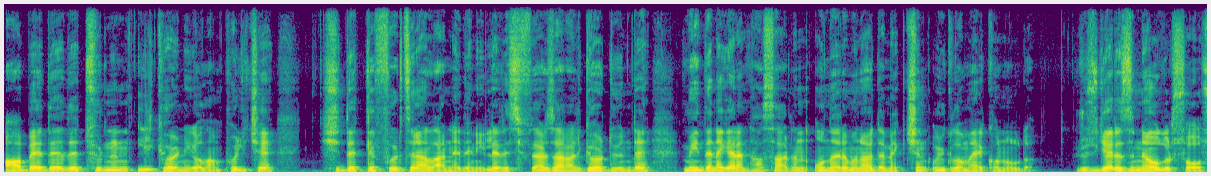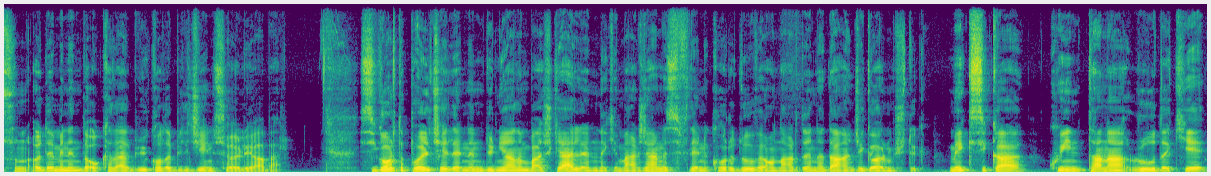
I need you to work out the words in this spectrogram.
ABD'de türünün ilk örneği olan poliçe şiddetli fırtınalar nedeniyle resifler zarar gördüğünde meydana gelen hasarın onarımını ödemek için uygulamaya konuldu. Rüzgar hızı ne olursa olsun ödemenin de o kadar büyük olabileceğini söylüyor haber. Sigorta poliçelerinin dünyanın başka yerlerindeki mercan resiflerini koruduğu ve onardığını daha önce görmüştük. Meksika, Quintana Roo'daki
